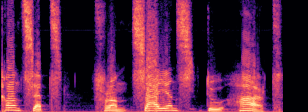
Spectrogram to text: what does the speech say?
concepts from science to art.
